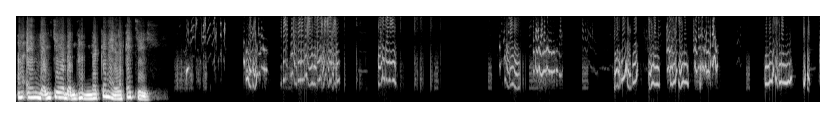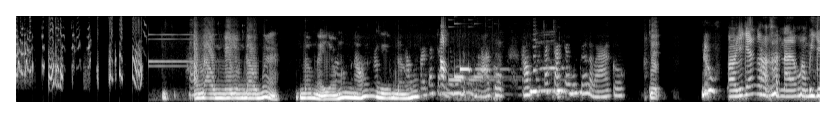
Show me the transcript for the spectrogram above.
À, em vẫn chưa định hình ra cái này là cái gì ông đông nghe ông đông á. Ông đông này ông không nói nghe ông đông không á. Phải chắc chắn cái bức đó là bà cô. Không chắc chắn cái đó là bà cô. Ờ chắc chắn cái hình này là thằng BG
